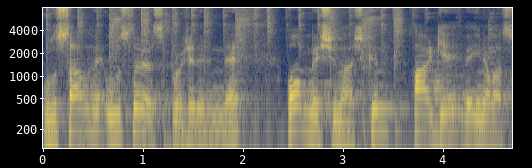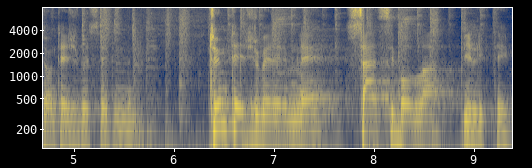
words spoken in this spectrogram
ulusal ve uluslararası projelerinde 15 yıl aşkın ARGE ve inovasyon tecrübesi edindim. Tüm tecrübelerimle Sensible'la birlikteyim.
